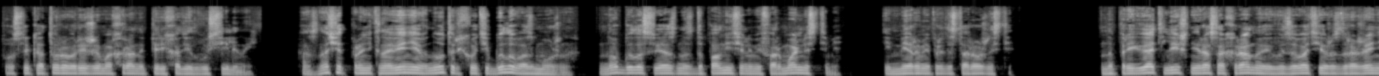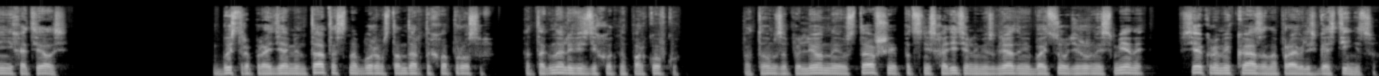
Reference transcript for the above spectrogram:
после которого режим охраны переходил в усиленный. А значит, проникновение внутрь хоть и было возможно, но было связано с дополнительными формальностями и мерами предосторожности. Напрягать лишний раз охрану и вызывать ее раздражение не хотелось. Быстро пройдя ментата с набором стандартных вопросов, отогнали вездеход на парковку. Потом запыленные уставшие под снисходительными взглядами бойцов дежурной смены все, кроме Каза, направились в гостиницу.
